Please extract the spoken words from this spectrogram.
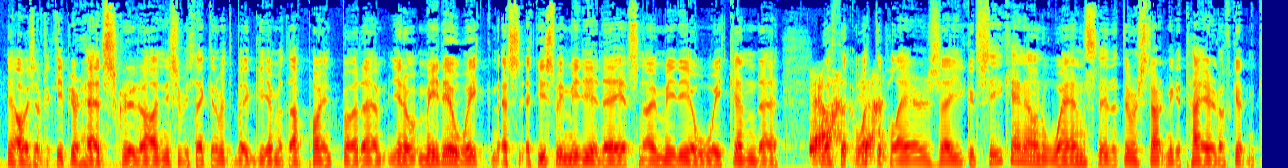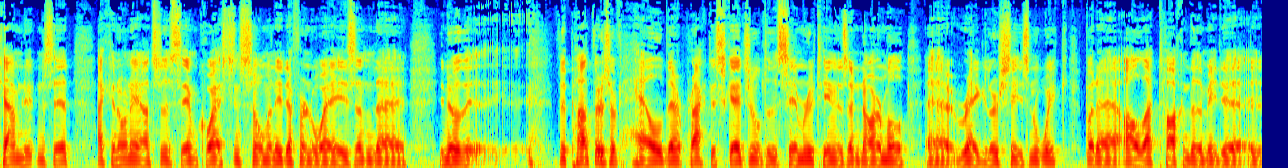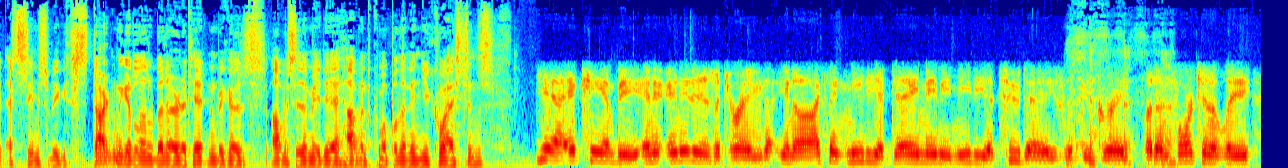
You always have to keep your head screwed on. You should be thinking about the big game at that point. But um, you know, media week. It's, it used to be media day. It's now media week, and uh, Yeah, with the, with yeah. the players, uh, you could see kind of on Wednesday that they were starting to get tired of getting. Cam Newton said, "I can only answer the same question so many different ways," and uh, you know the the Panthers have held their practice schedule to the same routine as a normal uh, regular season week. But uh, all that talking to the media, it, it seems to be starting to get a little bit irritating because obviously the media haven't come up with any new questions. Yeah, it can be, and it, and it is a drain. You know, I think media day, maybe media two days would be great, but unfortunately,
